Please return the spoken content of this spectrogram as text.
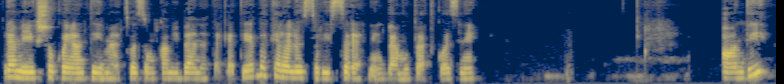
Reméljük sok olyan témát hozunk, ami benneteket érdekel. Először is szeretnénk bemutatkozni. Andi?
